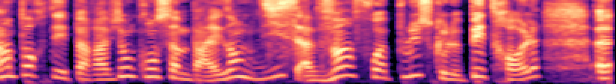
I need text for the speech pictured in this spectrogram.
importé par avion consomme par exemple 10 à 20 fois plus que le pétrole, euh,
